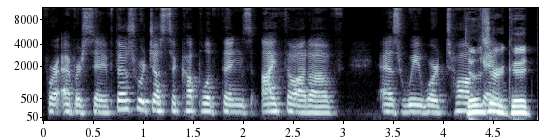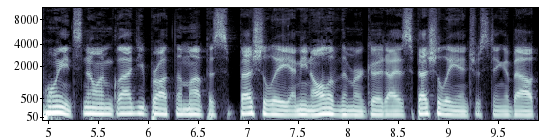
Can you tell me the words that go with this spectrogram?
for EverSafe. Those were just a couple of things I thought of as we were talking. Those are good points. No, I'm glad you brought them up. Especially, I mean, all of them are good. I especially interesting about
